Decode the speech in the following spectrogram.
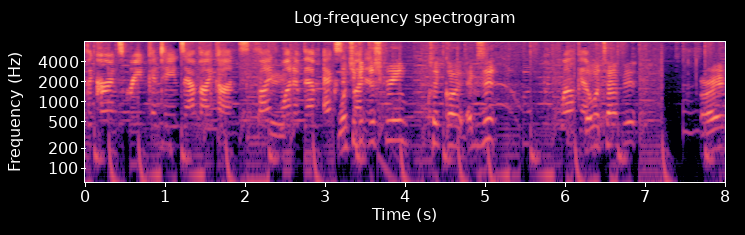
the current screen contains app icons. Find okay. one of them. Exit once you button. get the screen, click on exit. Welcome. Double tap it. Alright.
